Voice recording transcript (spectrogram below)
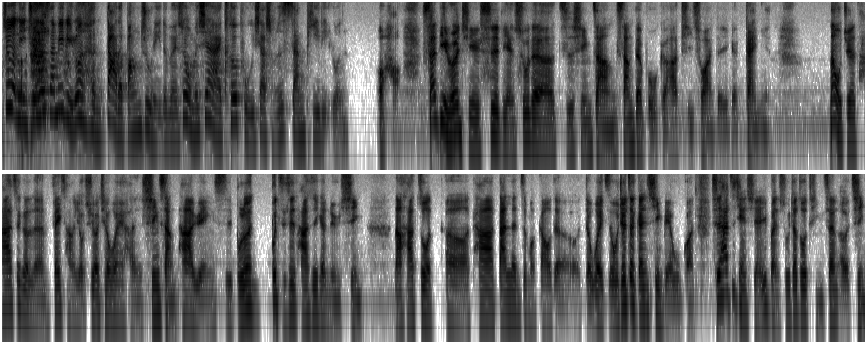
这个你觉得三 P 理论很大的帮助你，对不对？所以，我们先来科普一下什么是三 P 理论。哦，好，三 P 理论其实是脸书的执行长桑德伯格他提出来的一个概念。那我觉得他这个人非常有趣，而且我也很欣赏他的原因是，不论不只是她是一个女性，然后他做呃，他担任这么高的的位置，我觉得这跟性别无关。其实他之前写了一本书叫做《挺身而进》。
